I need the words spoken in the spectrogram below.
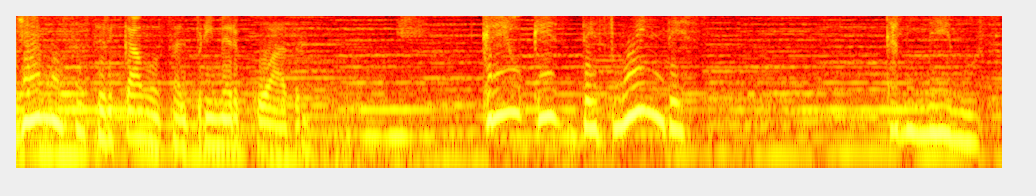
Ya nos acercamos al primer cuadro. De duendes. Caminemos,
